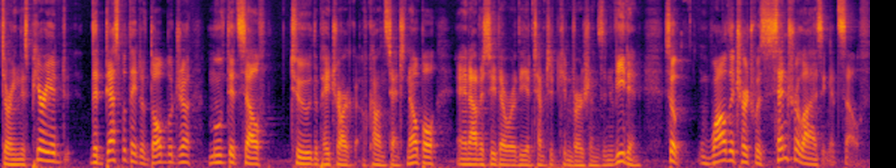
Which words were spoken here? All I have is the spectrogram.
during this period, the Despotate of Dobruja moved itself to the Patriarch of Constantinople, and obviously there were the attempted conversions in Vidin. So, while the church was centralizing itself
